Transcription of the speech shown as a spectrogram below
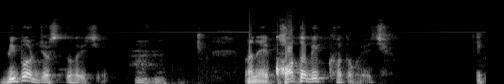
বিপর্যস্ত হয়েছে। মানে ক্ষত বিক্ষত হয়েছে। ঠিক।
